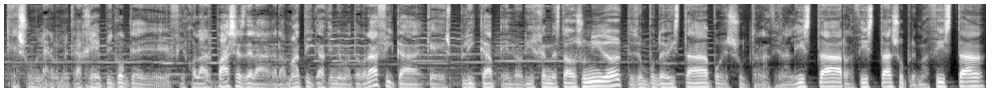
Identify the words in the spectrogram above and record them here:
que es un largometraje épico que fijó las bases de la gramática cinematográfica, que explica el origen de Estados Unidos desde un punto de vista pues, ultranacionalista, racista, supremacista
